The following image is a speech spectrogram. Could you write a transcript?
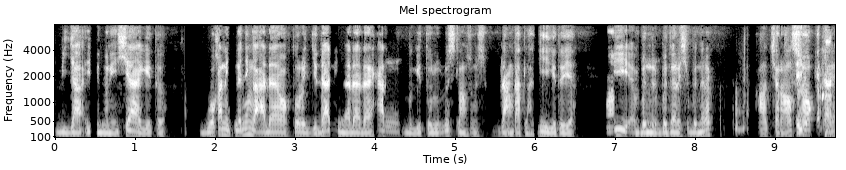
di Ja- Indonesia gitu. Gua kan istilahnya nggak ada waktu jeda nih, nggak ada rehat. Hmm. Begitu lulus langsung berangkat lagi gitu ya. Iya bener-bener sebenarnya cultural shock ya.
